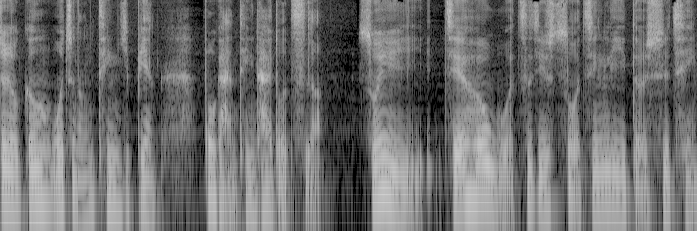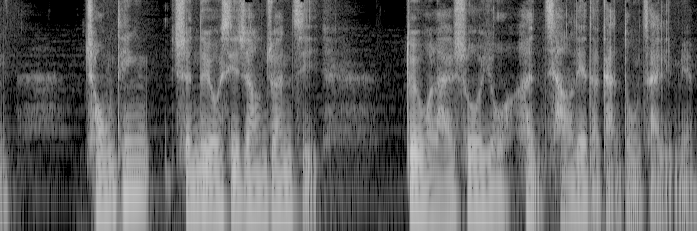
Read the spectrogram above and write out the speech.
这首歌我只能听一遍，不敢听太多次了。所以结合我自己所经历的事情，重听《神的游戏》这张专辑，对我来说有很强烈的感动在里面。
